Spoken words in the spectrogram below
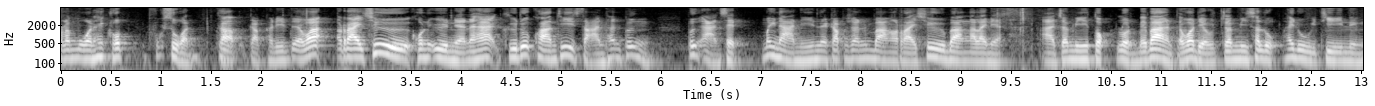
ประมวลให้ครบทุกส่วนครับ กับคดีแต่ว่ารายชื่อคนอื่นเนี่ยนะฮะคือด้วยความที่ศาลท่านเพิ่งเพิ่งอ่านเสร็จไม่นานนี้นะครับ เพราะฉะนั้นบางรายชื่อบางอะไรเนี่ยอาจจะมีตกหล่นไปบ้าง แต่ว่าเดี๋ยวจะมีสรุปให้ดูอีกทีหนึ่ง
